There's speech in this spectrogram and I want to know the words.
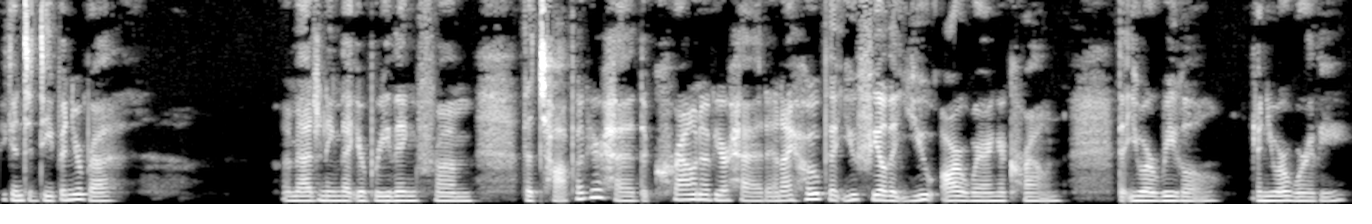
Begin to deepen your breath, imagining that you're breathing from the top of your head, the crown of your head. And I hope that you feel that you are wearing a crown, that you are regal and you are worthy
